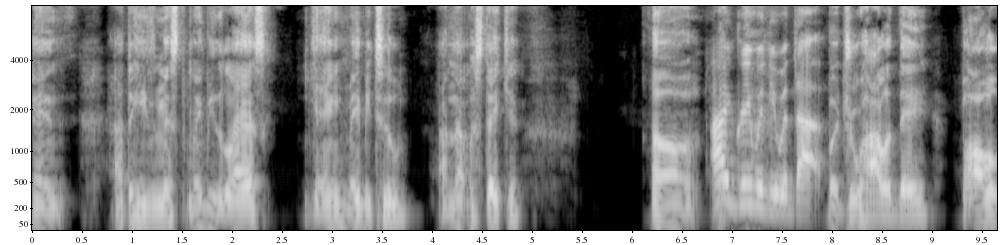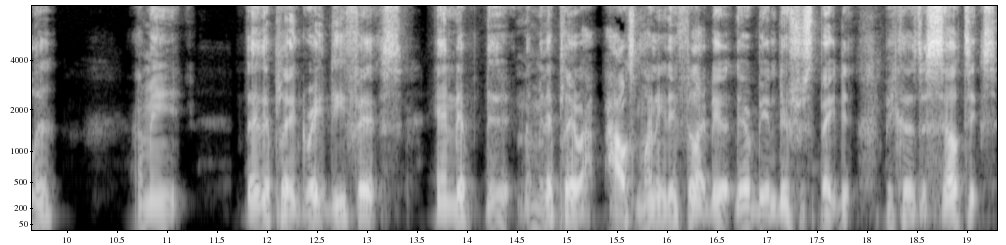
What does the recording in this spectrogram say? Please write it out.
and I think he's missed maybe the last game, maybe two. I'm not mistaken. Uh, I agree with you with that. but Jrue Holiday balling. I mean, they they're playing great defense, and they they I mean they play house money. They feel like they're they're being disrespected because the Celtics.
